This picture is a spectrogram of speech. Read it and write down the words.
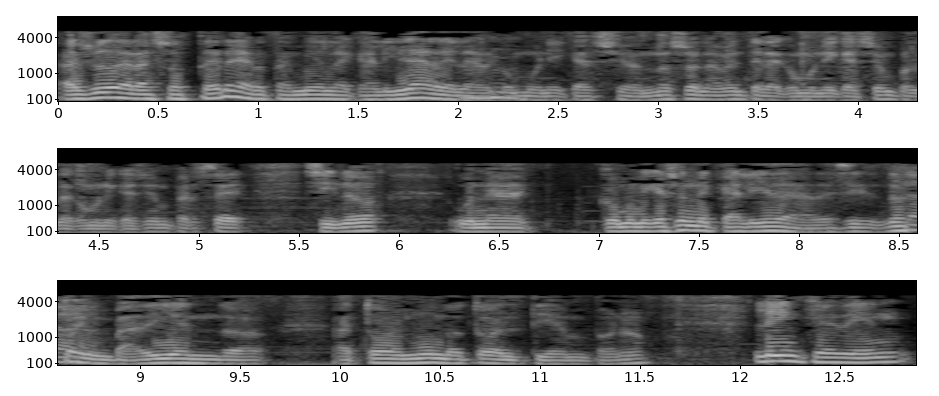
ayudan a sostener también la calidad de la comunicación. No solamente la comunicación por la comunicación per se, sino una comunicación de calidad. Es decir, no Claro. estoy invadiendo a todo el mundo todo el tiempo, ¿no? LinkedIn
